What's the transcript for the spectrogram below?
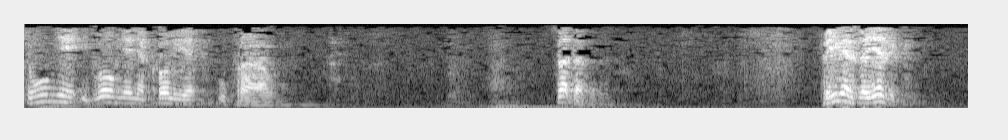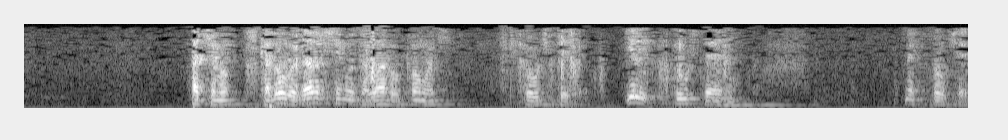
sumnje i dvomljenja kolije u pravu. Svatate. Primjer za jezik. Pa ćemo, kad ovo završimo, za Allahovu pomoć, proučiti. Ili proučite jedno. Neko proučite.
